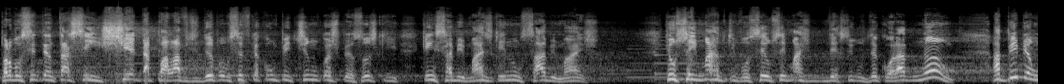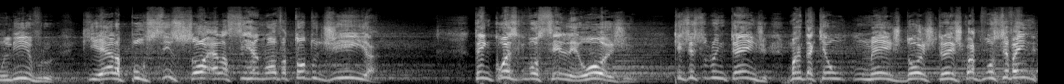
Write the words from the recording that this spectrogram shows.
para você tentar se encher da palavra de Deus, para você ficar competindo com as pessoas que quem sabe mais e quem não sabe mais. Que eu sei mais do que você, eu sei mais versículos decorados. Não. A Bíblia é um livro que ela por si só, ela se renova todo dia. Tem coisas que você lê hoje que gente não entende, mas daqui a um, um mês, dois, três, quatro, você vai,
